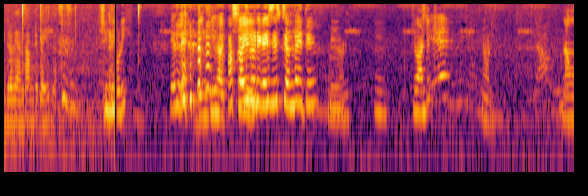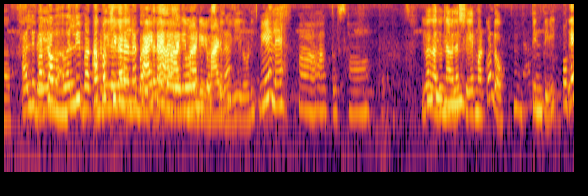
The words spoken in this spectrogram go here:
ಇದರಲ್ಲಿ ಅಂತ ಆಮಟೆ ಕೈ ಇಲ್ಲ. ನೋಡಿ. ಎಲ್ಲೇ? ಬೆಂಕಿ ಹಚ್ಚಿ ಕೈ ನೋಡಿ ಗೈಸ್ ಎಷ್ಟು ಚಂದ ಐತಿ. ನೋಡಿ. ನೀವು ಆಂಟಿ? ನೋಡಿ. ನಾವು ಅಲ್ಲಿ ಬಕ ಅಲ್ಲಿ ಬಕ ಪಕ್ಷಿಗಳೆಲ್ಲ ಕಾಯ್ತಾ ಇದ್ದಾರೆ ಹಾಗೆ ಮಾಡಿ ಮಾಡಿದೀವಿ ನೋಡಿ. ಮೇಲೆ? ಹಾ ಹಾಕ್ ತೋರ್ಸ್. ಹಾ. ಇವಾಗ ಅದು ನಾವೆಲ್ಲ ಶೇರ್ ಮಾಡ್ಕೊಂಡು ತಿಂತೀವಿ. ಓಕೆ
